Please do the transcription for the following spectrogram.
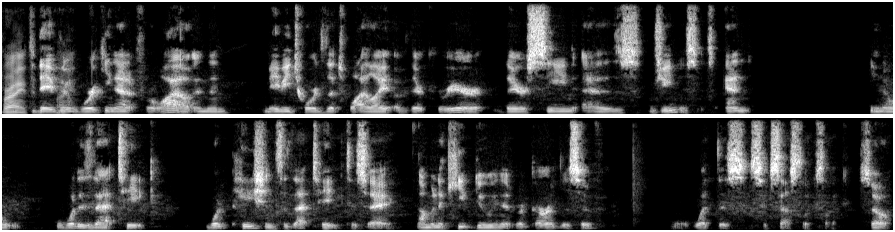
Right. they've been working at it for a while, and then maybe towards the twilight of their career, they're seen as geniuses. And you know, what does that take? What patience does that take to say, I'm going to keep doing it regardless of what this success looks like? So,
